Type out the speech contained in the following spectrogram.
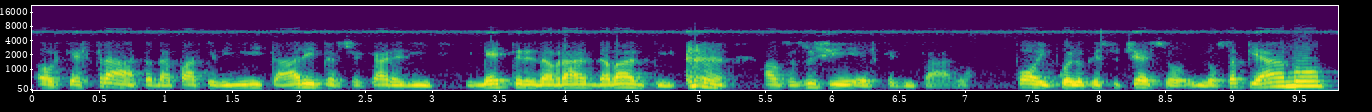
orchestrata da parte dei militari per cercare di, di mettere davra, davanti a Sasushi e screditarla. Poi quello che è successo lo sappiamo,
